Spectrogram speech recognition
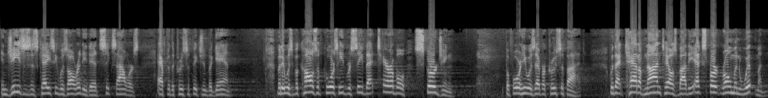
In Jesus' case, he was already dead six hours after the crucifixion began. But it was because, of course, he'd received that terrible scourging before he was ever crucified. With that cat of nine tails by the expert Roman whipman.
